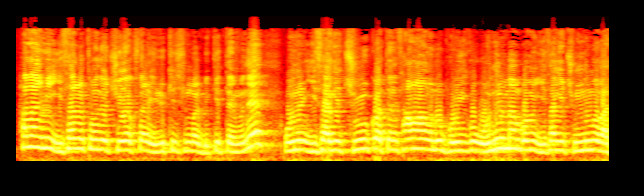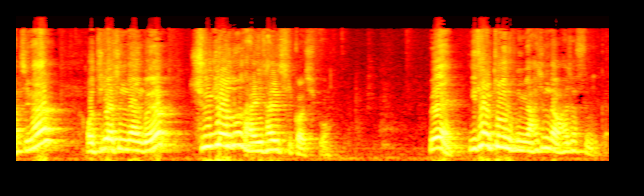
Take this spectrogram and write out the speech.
하나님이 이삭을 통해서 주의 역사를 일으키신 걸 믿기 때문에 오늘 이삭이 죽을 것 같은 상황으로 보이고 오늘만 보면 이삭이 죽는 것 같지만 어떻게 하신다는 거예요? 죽여도 다시 살리실 것이고. 왜? 이삭을 통해서 분명히 하신다고 하셨으니까.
